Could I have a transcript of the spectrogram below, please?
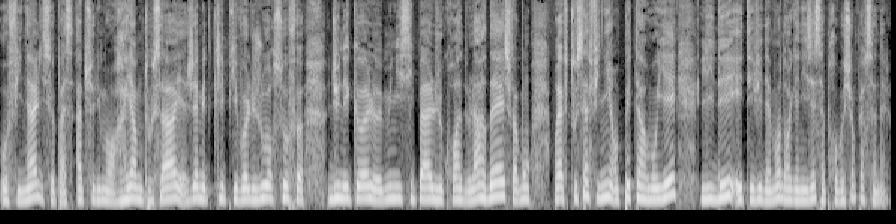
Au final, il se passe absolument rien de tout ça. Il n'y a jamais de clip qui voit le jour, sauf euh, d'une école municipale, je crois, de l'Ardèche. Enfin bon, bref, tout ça finit en pétard mouillé. L'idée est évidemment d'organiser sa promotion personnelle.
